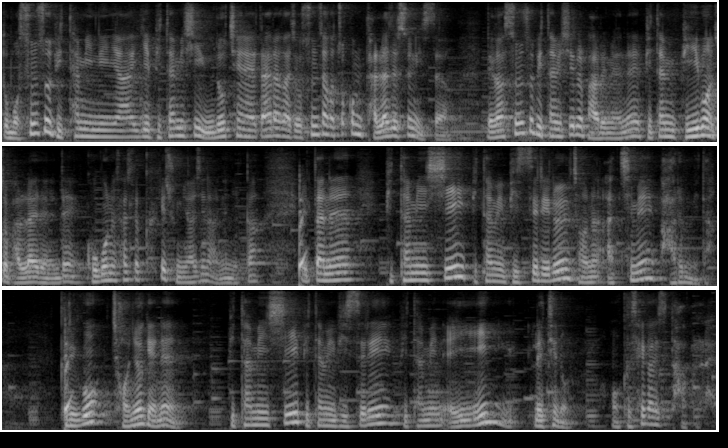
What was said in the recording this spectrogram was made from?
또 뭐 순수 비타민이냐 이게 비타민 C 유도체에 따라 가지고 순서가 조금 달라질 수는 있어요. 내가 순수 비타민 C를 바르면은 비타민 B 먼저 발라야 되는데 그거는 사실 크게 중요하지는 않으니까 일단은 비타민 C, 비타민 B3를 저는 아침에 바릅니다. 그리고 저녁에는 비타민 C, 비타민 B3, 비타민 A인 레티놀 그세 가지 다 발라요.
